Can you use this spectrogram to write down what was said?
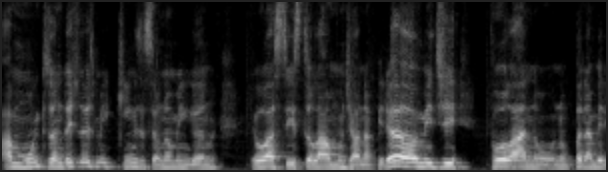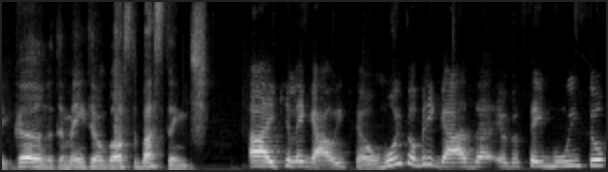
há muitos anos, desde 2015, se eu não me engano. Eu assisto lá o Mundial na Pirâmide, vou lá no, no Pan-Americano também, então eu gosto bastante. Ai, que legal, então. Muito obrigada. Eu gostei muito.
